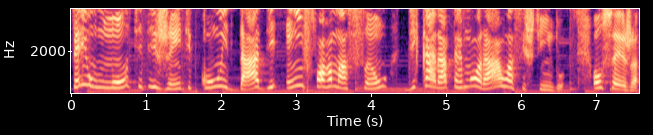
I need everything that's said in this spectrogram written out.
tem um monte de gente com idade em formação de caráter moral assistindo. Ou seja,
